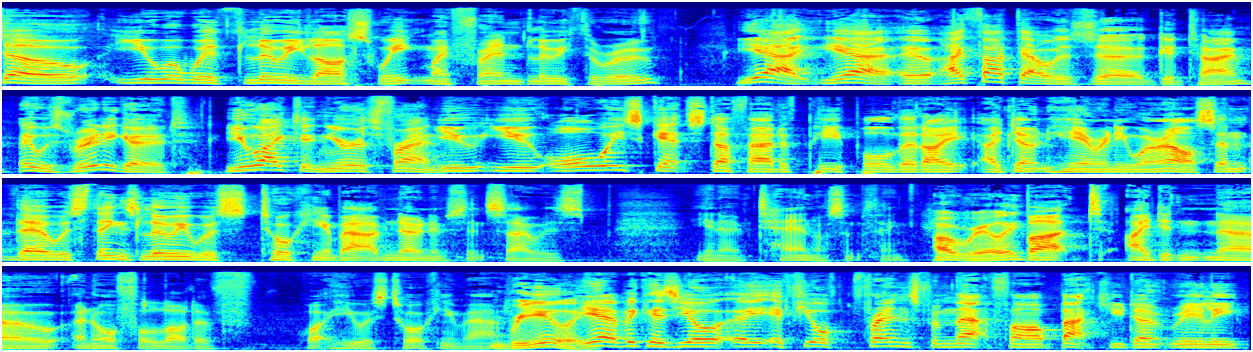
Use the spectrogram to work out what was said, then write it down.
So you were with Louis last week, my friend Louis Theroux. Yeah, yeah. uh, I thought that was a good time. It was really good. You liked it, and you're his friend. You you always get stuff out of people that I, I don't hear anywhere else. And there was things Louis was talking about. I've known him since I was, you know, ten or something. oh, really? But I didn't know an awful lot of what he was talking about. Really? Yeah, because you're if you're friends from that far back, you don't really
